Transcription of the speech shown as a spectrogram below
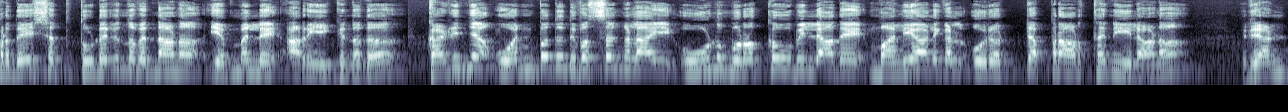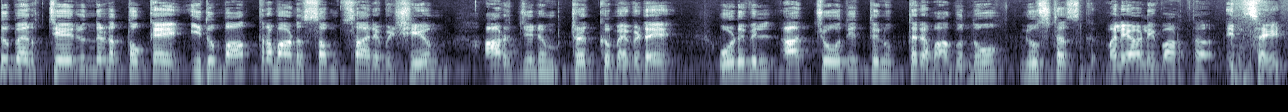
പ്രദേശത്ത് തുടരുന്നുവെന്നാണ് എം എൽ എ അറിയിക്കുന്നത്. കഴിഞ്ഞ ഒൻപത് ദിവസങ്ങളായി ഊണുമുറക്കവുമില്ലാതെ മലയാളികൾ ഒരൊറ്റ പ്രാർത്ഥനയിലാണ്. രണ്ടുപേർ ചേരുന്നിടത്തൊക്കെ ഇതുമാത്രമാണ് സംസാര വിഷയം. അർജുനും ട്രക്കും എവിടെ? ഒടുവിൽ ആ ചോദ്യത്തിനുത്തരമാകുന്നു. ന്യൂസ് ഡെസ്ക് മലയാളി വാർത്ത ഇൻസൈഡ്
